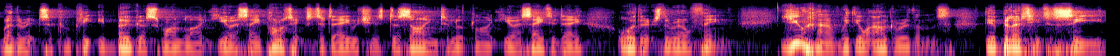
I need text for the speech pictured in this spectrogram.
whether it's a completely bogus one like USA Politics Today, which is designed to look like USA Today, or whether it's the real thing. You have, with your algorithms, the ability to see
